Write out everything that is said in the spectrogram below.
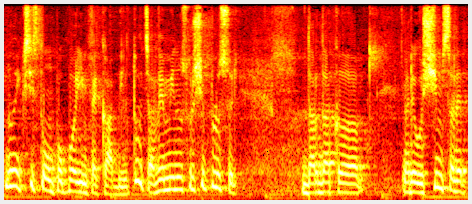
nu există un popor impecabil. Toți avem minusuri și plusuri. Dar dacă reușim să le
